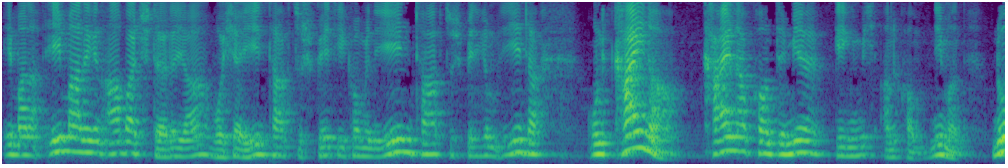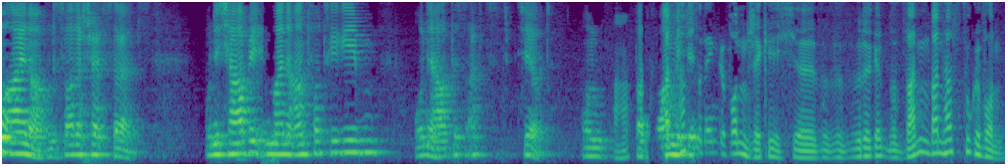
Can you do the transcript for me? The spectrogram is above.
in meiner ehemaligen Arbeitsstelle, ja, wo ich ja jeden Tag zu spät gekommen bin, jeden Tag zu spät gekommen, jeden Tag. Und keiner, keiner konnte mir gegen mich ankommen. Niemand. Nur einer. Und es war der Chef selbst. Und ich habe ihm meine Antwort gegeben und er hat es akzeptiert. Und was war wann hast du denn gewonnen, Jackie? Ich, äh, würde, wann, wann hast du gewonnen?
